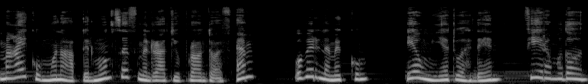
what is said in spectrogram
معاكم منى عبد المنصف من راديو برونتو اف ام وبرنامجكم يوميات وهدان في رمضان.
